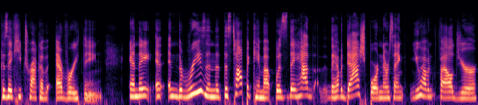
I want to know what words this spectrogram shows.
because they keep track of everything. And they and, the reason that this topic came up was they had they have a dashboard and they were saying you haven't filed your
